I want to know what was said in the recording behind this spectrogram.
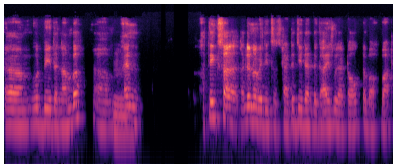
um, would be the number. Um, Hmm. And I think, so, I don't know whether it's a strategy that the guys would have talked about, but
